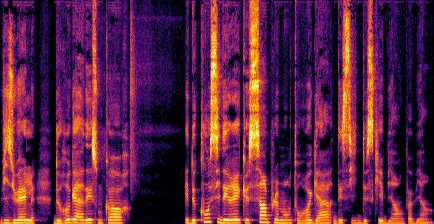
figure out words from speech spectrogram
visuel de regarder son corps et de considérer que simplement ton regard décide de ce qui est bien ou pas bien.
